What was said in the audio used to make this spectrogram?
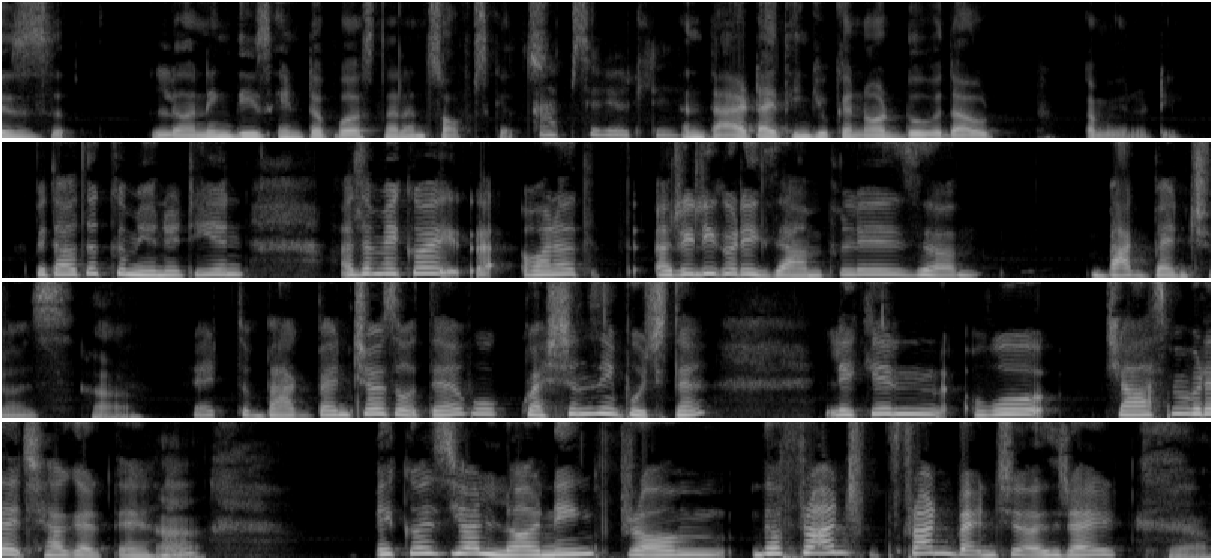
is learning these interpersonal and soft skills. absolutely And that I think you cannot do without community. without the community and मेरे को one of a really good example is um, backbenchers हाँ राइट तो बैक होते हैं वो क्वेश्चंस नहीं पूछते हैं लेकिन वो क्लास में बड़े अच्छा करते हैं हाँ because you are learning from the front front benchers right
